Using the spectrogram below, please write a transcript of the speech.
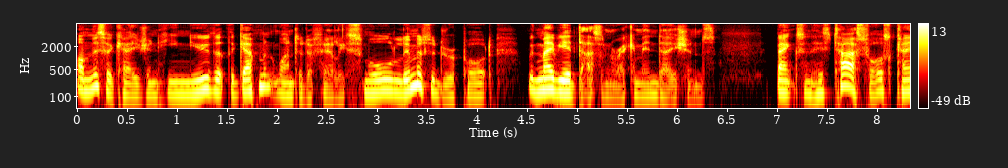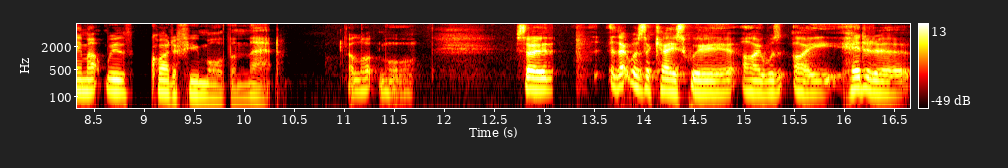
On this occasion, he knew that the government wanted a fairly small, limited report with maybe a dozen recommendations. Banks and his task force came up with quite a few more than that. A lot more. So that was a case where I was I headed a,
